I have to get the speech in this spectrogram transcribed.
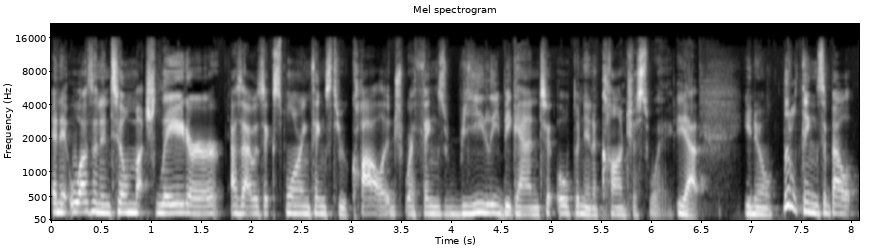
and it wasn't until much later as i was exploring things through college where things really began to open in a conscious way Yeah. you know, little things about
